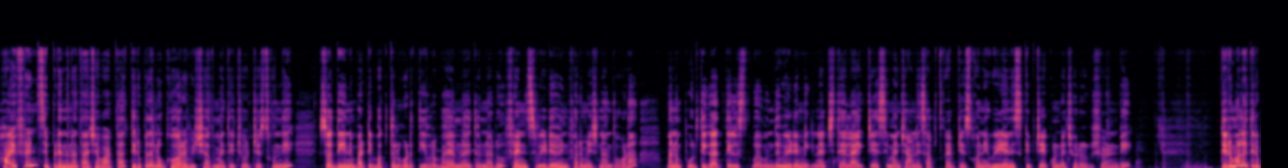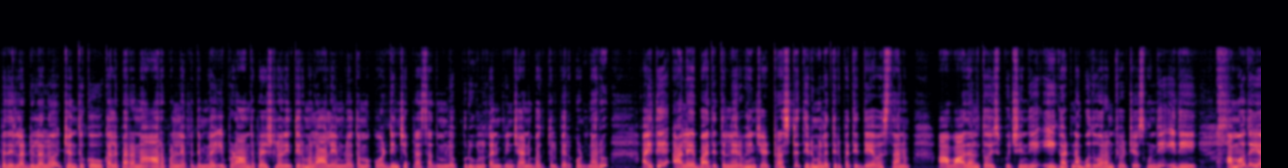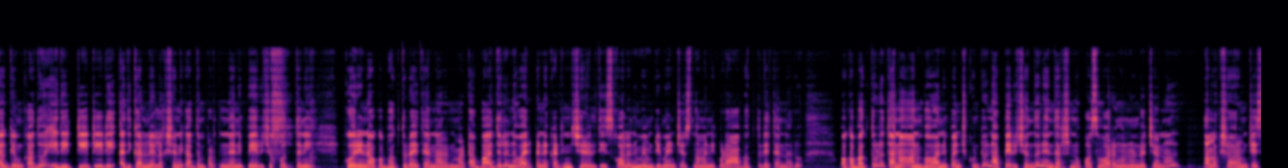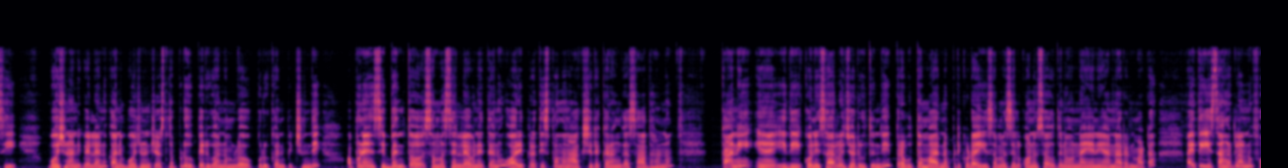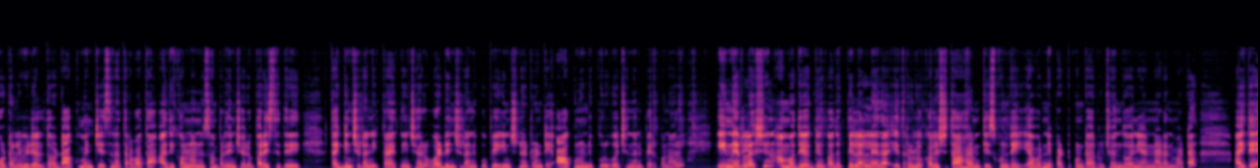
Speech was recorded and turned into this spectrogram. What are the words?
Hi friends ఇప్పుడేందిన తాజా వార్త. తిరుపతిలో ఘోర విషాదం అయితే చోటు చేసుకుంది. సో దీన్ని బట్టి భక్తులు కూడా తీవ్ర భయంలో అయితే ఉన్నారు. ఫ్రెండ్స్ వీడియో ఇన్ఫర్మేషన్ అంతా కూడా మనం పూర్తిగా తెలుసుకుపోయే ముందు వీడియో మీకు నచ్చితే లైక్ చేసి మన ఛానల్ని సబ్స్క్రైబ్ చేసుకొని వీడియోని స్కిప్ చేయకుండా చూడండి. తిరుమల తిరుపతి లడ్డులలో జంతు కొవ్వు కలిపారన్న ఆరోపణల నేపథ్యంలో ఇప్పుడు ఆంధ్రప్రదేశ్లోని తిరుమల ఆలయంలో తమకు వడ్డించే ప్రసాదంలో పురుగులు కనిపించాయని భక్తులు పేర్కొంటున్నారు. అయితే ఆలయ బాధ్యతలు నిర్వహించే ట్రస్ట్ తిరుమల తిరుపతి దేవస్థానం ఆ వాదనలు తోసిపుచ్చింది. ఈ ఘటన బుధవారం చోటు చేసుకుంది. ఇది ఆమోదయోగ్యం కాదు. ఇది టీటీడీ అధికారుల నిర్లక్ష్యానికి అర్థం పడుతుంది అని పేరు చెప్పొద్దని కోరిన ఒక భక్తుడైతే అన్నారనమాట బాధ్యులైన వారిపైన కఠిన చర్యలు తీసుకోవాలని మేము డిమాండ్ చేస్తున్నామని కూడా ఆ భక్తుడైతే అన్నారు. ఒక భక్తుడు తన అనుభవాన్ని పంచుకుంటూ నా పేరు చందు నేను దర్శనం కోసం కోసం వరంగల్ నుండి వచ్చాను. తలక్షవరం చేసి భోజనానికి వెళ్ళాను. కానీ భోజనం చేసినప్పుడు పెరుగు అన్నంలో పురుగు కనిపించింది. అప్పుడు నేను సిబ్బందితో సమస్యను లేవనెత్తాను. వారి ప్రతిస్పందన ఆశ్చర్యకరంగా సాధారణం. కానీ ఇది కొన్నిసార్లు జరుగుతుంది. ప్రభుత్వం మారినప్పటికీ కూడా ఈ సమస్యలు కొనసాగుతూనే ఉన్నాయని అన్నారనమాట అయితే ఈ సంఘటనలను ఫోటోలు వీడియోలతో డాక్యుమెంట్ చేసిన తర్వాత అధికారులను సంప్రదించారు. పరిస్థితిని తగ్గించడానికి ప్రయత్నించారు. వడ్డించడానికి ఉపయోగించినటువంటి ఆకు నుండి పురుగు వచ్చిందని పేర్కొన్నారు. ఈ నిర్లక్ష్యం ఆమోదయోగ్యం కాదు. పిల్లలు లేదా ఇతరులు కలుషిత ఆహారం తీసుకుంటే ఎవరిని పట్టుకుంటారు చందు అని అన్నాడనమాట అయితే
